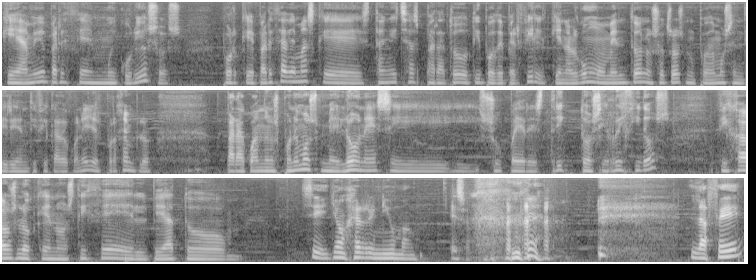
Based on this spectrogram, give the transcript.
que a mí me parecen muy curiosos porque parece además que están hechas para todo tipo de perfil, que en algún momento nosotros nos podemos sentir identificado con ellos. Por ejemplo, para cuando nos ponemos melones y, y súper estrictos y rígidos, fijaos lo que nos dice el beato Sí, John Henry Newman. eso. La fe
